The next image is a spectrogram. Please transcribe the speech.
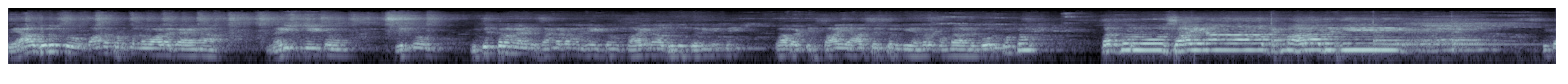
వ్యాధులతో బాధపడుతున్న వాళ్ళకి ఆయన నైట్ చేయటం ఎన్నో విచిత్రమైన సంఘటన చేయటం సాయినాథుడు జరిగింది. కాబట్టి సాయి ఆశీస్సులు మీ అందరికి ఉండాలని కోరుకుంటూ సద్గురు సాయినాథ్ మహారాజుకి. ఇక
